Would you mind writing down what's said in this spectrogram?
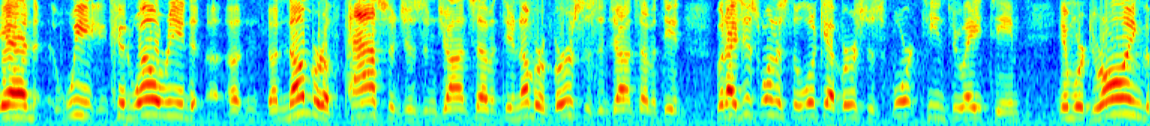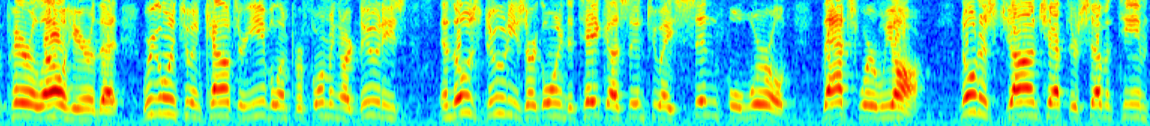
and we could well read a, a, number of passages in John 17, a number of verses in John 17, but I just want us to look at verses 14 through 18. And we're drawing the parallel here that we're going to encounter evil in performing our duties, and those duties are going to take us into a sinful world. That's where we are. Notice John chapter 17,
